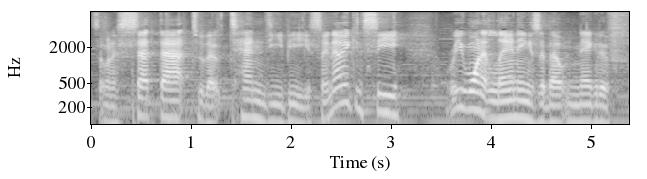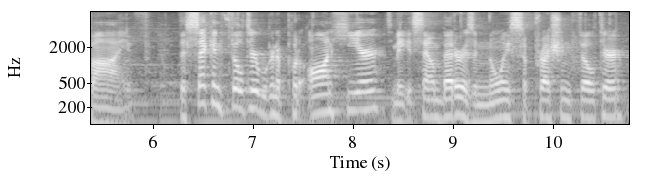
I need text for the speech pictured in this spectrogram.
So I'm gonna set that to about 10 dB. So now you can see where you want it landing is about negative five. The second filter we're gonna put on here to make it sound better is a noise suppression filter.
